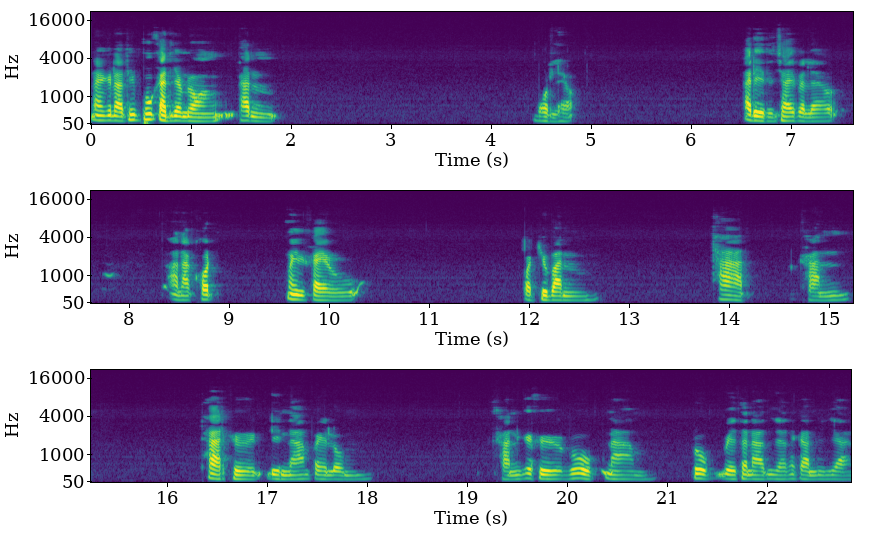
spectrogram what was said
ในขณะที่ผู้กันจำลองท่านหมดแล้ว อดีตใช้ไปแล้ว อนาคตไม่มีใครรู้ ปัจจุบันธาตุขันธาตุคือดินน้ำไฟลม ขันก็คือรูปนาม รูปเวทนาสัญญาการวิญญาณ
